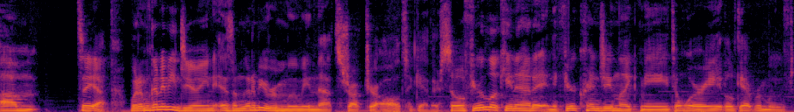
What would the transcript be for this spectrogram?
Um, so yeah, what I'm going to be doing is I'm going to be removing that structure altogether. So if you're looking at it and if you're cringing like me, don't worry, it'll get removed.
